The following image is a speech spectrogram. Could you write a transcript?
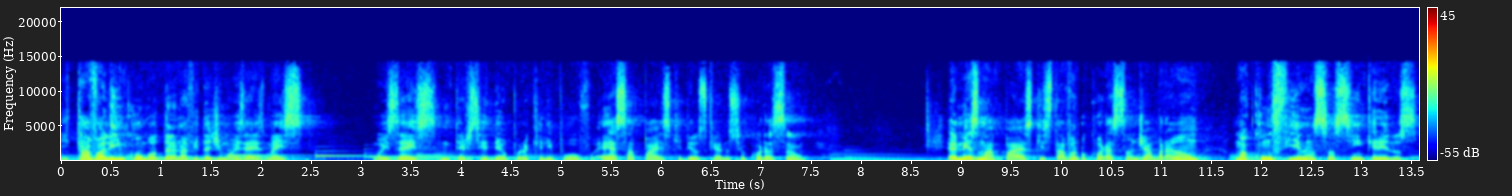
estava ali incomodando a vida de Moisés, mas Moisés intercedeu por aquele povo. Essa paz que Deus quer no seu coração. É a mesma paz que estava no coração de Abraão, uma confiança assim, queridos,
